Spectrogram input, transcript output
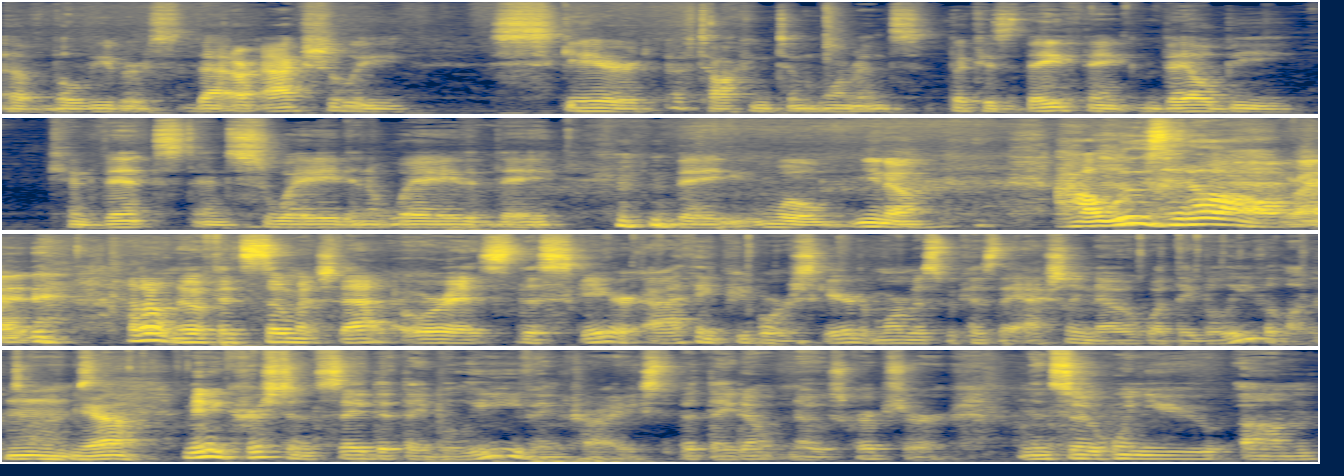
of believers that are actually scared of talking to Mormons because they think they'll be convinced and swayed in a way that they they will, you know, I'll lose it all, right? I don't know if it's so much that or it's the scare. I think people are scared of Mormons because they actually know what they believe a lot of times. Yeah. Many Christians say that they believe in Christ, but they don't know Scripture. And so when you um,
